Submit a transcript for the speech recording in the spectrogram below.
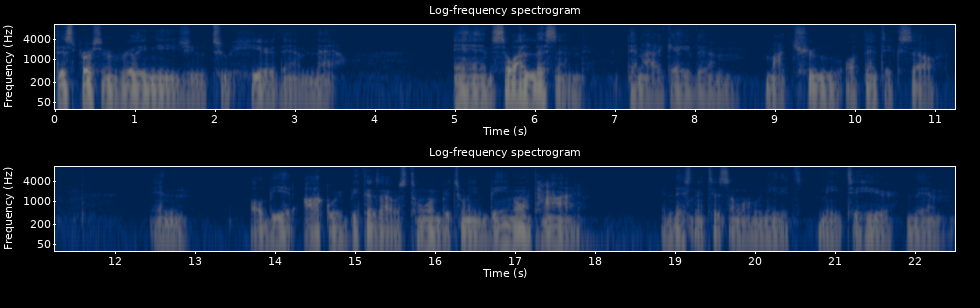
this person really needs you to hear them now. And so I listened and I gave them my true, authentic self. And albeit awkward because I was torn between being on time and listening to someone who needed me to hear them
